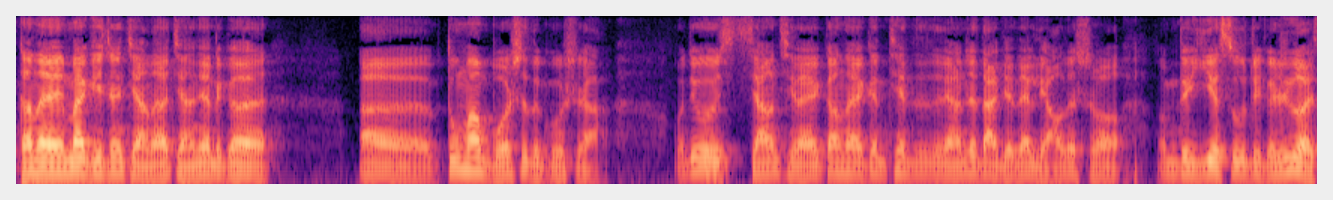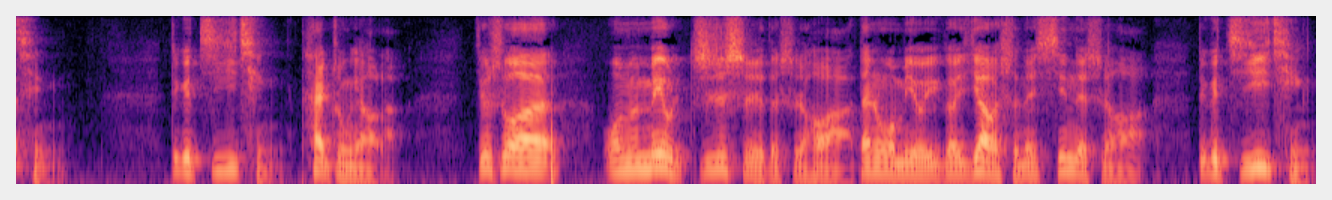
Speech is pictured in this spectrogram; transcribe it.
刚才麦克医生讲的讲讲这个呃东方博士的故事啊，我就想起来刚才跟天赐良知大姐在聊的时候，我们对耶稣这个热情、这个激情太重要了。就说我们没有知识的时候啊，但是我们有一个要神的心的时候啊，这个激情，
